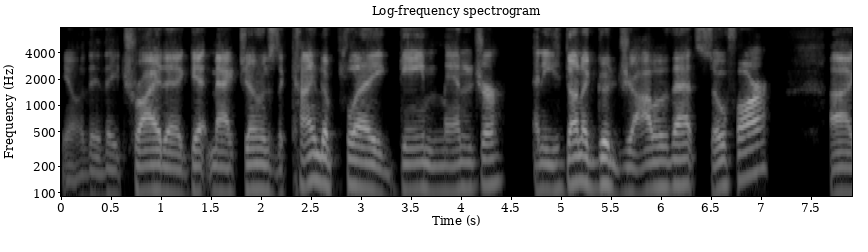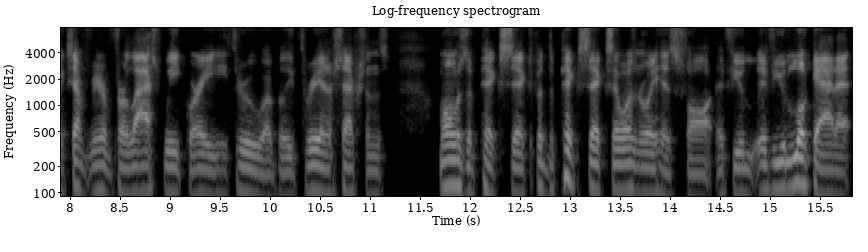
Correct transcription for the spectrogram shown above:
you know they they try to get Mac Jones to kind of play game manager, and he's done a good job of that so far. Uh, except for, for last week where he threw, I believe, three interceptions one was a pick six, but the pick six it wasn't really his fault. If you if you look at it,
